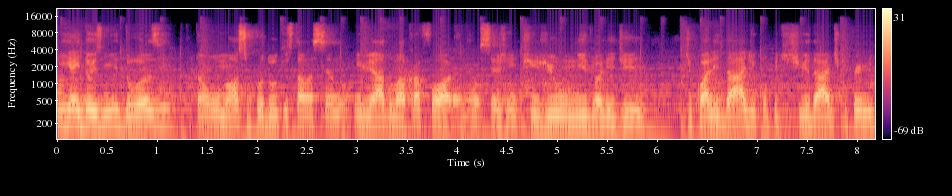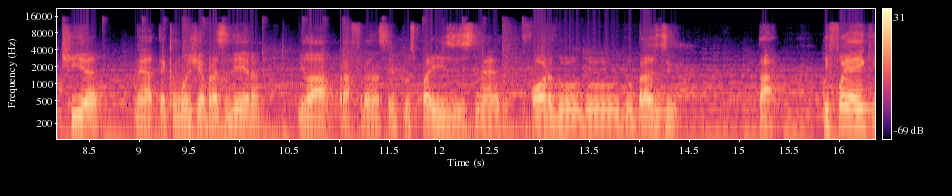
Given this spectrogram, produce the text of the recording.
e em 2012, então o nosso produto estava sendo enviado lá para fora, né? Ou seja, a gente atingiu um nível ali de de qualidade e competitividade que permitia né, a tecnologia brasileira ir lá para a França e para os países né, fora do, do, do, Brasil. Tá. E foi aí que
